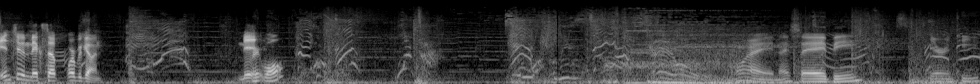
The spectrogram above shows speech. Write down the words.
Into a mix-up. Where are we going? Mid. Great wall. Alright, nice A, B. Guaranteed.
